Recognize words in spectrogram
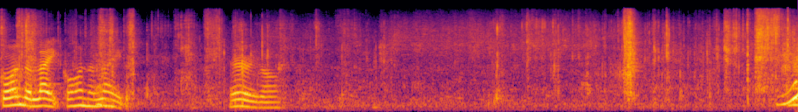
Go on the light, go on the light. There we go. Yeah.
